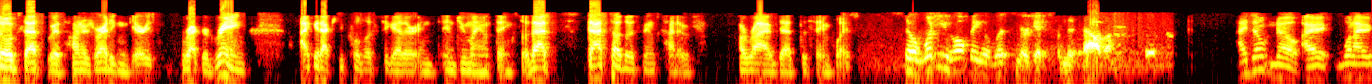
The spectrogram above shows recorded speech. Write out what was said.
so obsessed with, Hunter's writing and Gary's record ring, I could actually pull those together and, and do my own thing. So that's that's how those things kind of arrived at the same place. So what are you hoping a listener gets from this album? I don't know. I when I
